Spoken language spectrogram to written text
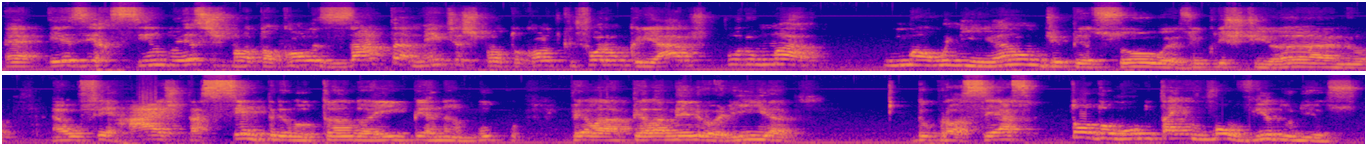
é, exercendo esses protocolos, exatamente esses protocolos que foram criados por uma uma união de pessoas, o Cristiano, é, o Ferraz, está sempre lutando aí em Pernambuco pela, pela melhoria do processo, todo mundo está envolvido nisso.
